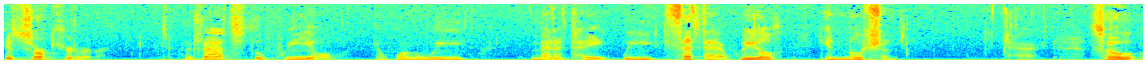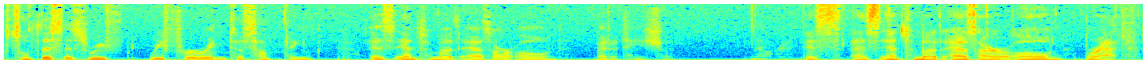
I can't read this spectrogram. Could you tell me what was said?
It's circular. That's the wheel. And when we meditate, we set that wheel in motion. Okay. So, so this is ref- referring to something as intimate as our own meditation. As, as intimate as our own breath,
